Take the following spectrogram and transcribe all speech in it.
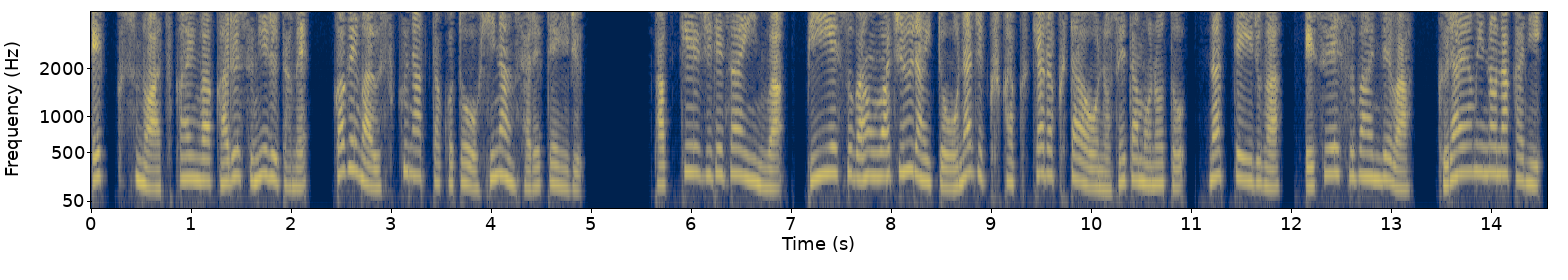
X の扱いが軽すぎるため、影が薄くなったことを非難されている。パッケージデザインは PS 版は従来と同じく各キャラクターを載せたものとなっているが、SS 版では暗闇の中に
